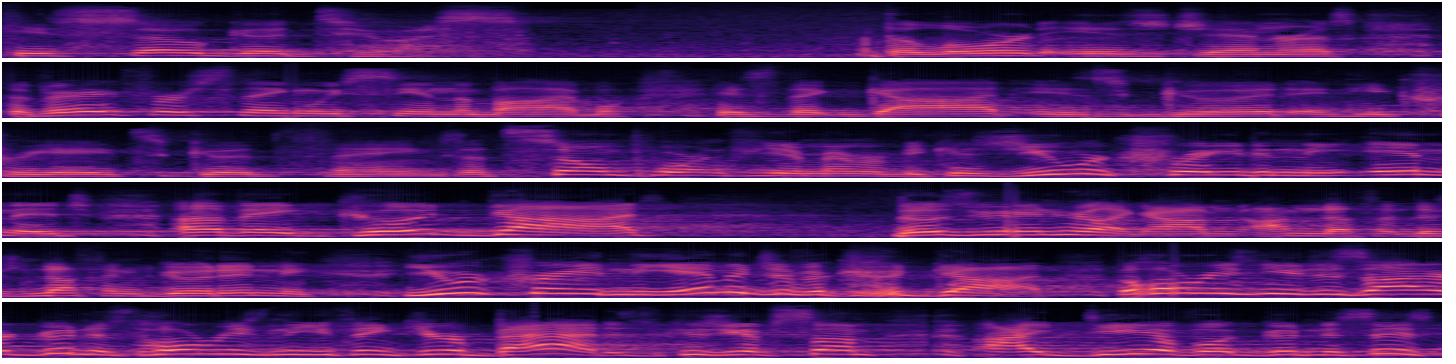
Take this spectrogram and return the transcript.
He is so good to us. The Lord is generous. The very first thing we see in the Bible is that God is good and He creates good things. That's so important for you to remember because you were created in the image of a good God those of you in here like, I'm, I'm nothing, there's nothing good in me. You were created in the image of a good God. The whole reason you desire goodness, the whole reason that you think you're bad is because you have some idea of what goodness is.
